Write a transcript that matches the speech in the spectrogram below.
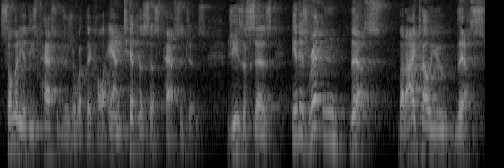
so many of these passages are what they call antithesis passages? Jesus says, It is written this, but I tell you this.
